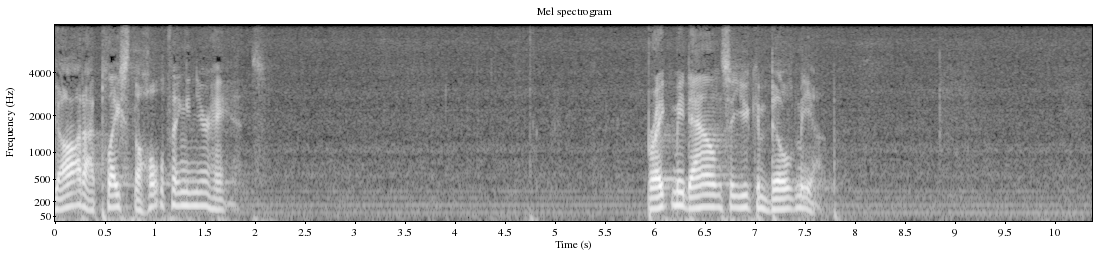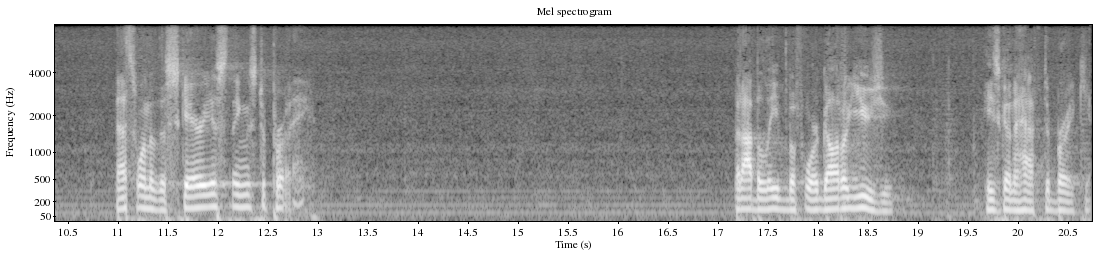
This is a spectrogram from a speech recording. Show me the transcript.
God, I place the whole thing in your hands. Break me down so you can build me up. That's one of the scariest things to pray. But I believe before God will use you, He's going to have to break you.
